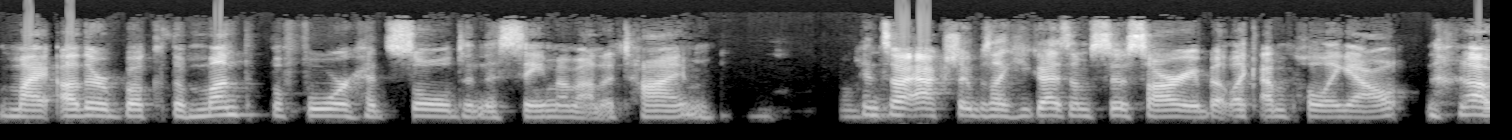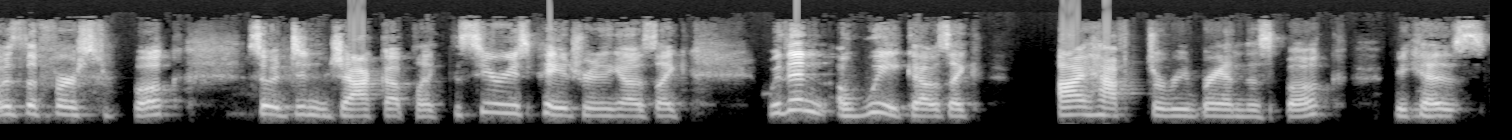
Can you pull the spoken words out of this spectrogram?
my other book the month before had sold in the same amount of time and so I actually was like, you guys, I'm so sorry, but like I'm pulling out. I was the first book. So it didn't jack up like the series page or anything. I was like, within a week, I was like, I have to rebrand this book because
